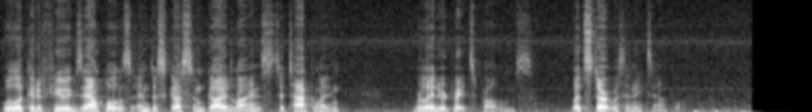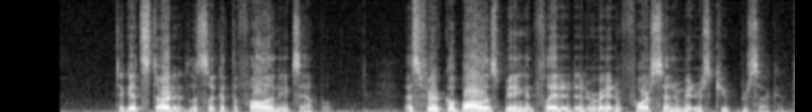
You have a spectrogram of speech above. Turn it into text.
we'll look at a few examples and discuss some guidelines to tackling related rates problems. Let's start with an example. To get started, let's look at the following example. A spherical ball is being inflated at a rate of 4 centimeters cubed per second.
